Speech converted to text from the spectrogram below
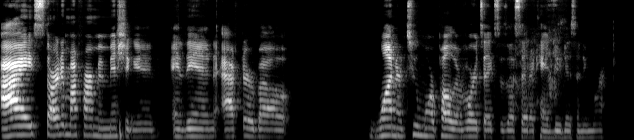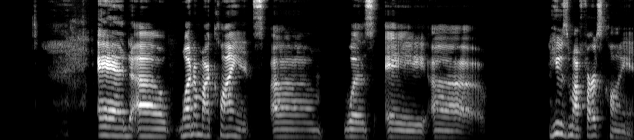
I started my firm in Michigan and then after about one or two more polar vortexes, I said I can't do this anymore. And uh, one of my clients um, was a uh, he was my first client.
